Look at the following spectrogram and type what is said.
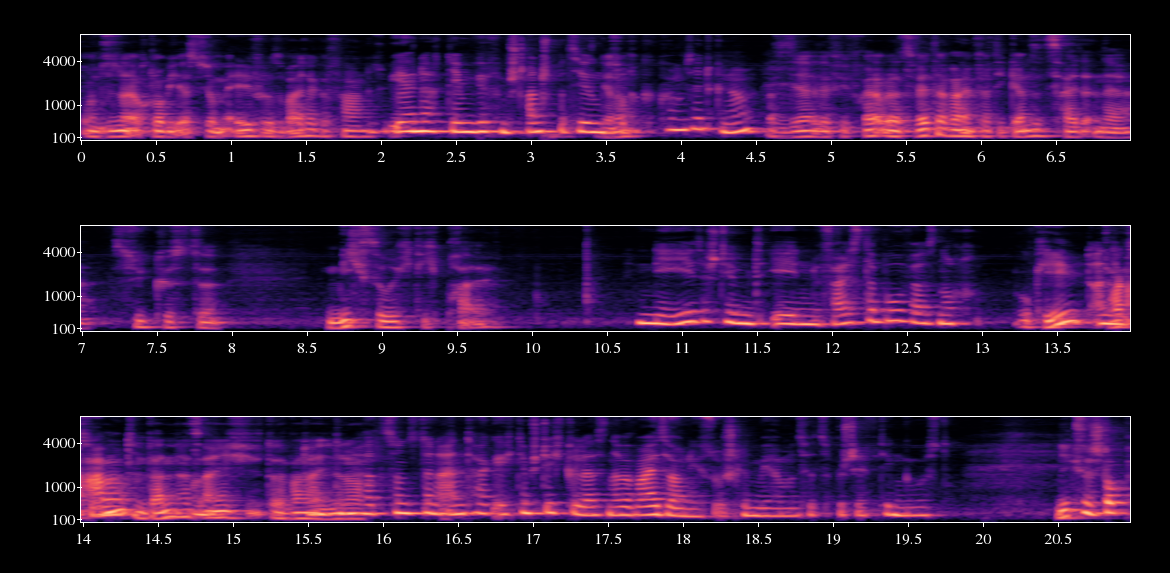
Und sind dann auch, glaube ich, erst um 11 oder so weitergefahren. Je nachdem wir vom Strandspaziergang Genau. zurückgekommen sind, genau. Also sehr, sehr viel frei. Aber das Wetter war einfach die ganze Zeit an der Südküste nicht so richtig prall. Nee, das stimmt. In Falsterbo war es noch. Okay, An dem. Abend? Und dann hat es eigentlich, da nur dann noch hat es uns dann einen Tag echt im Stich gelassen. Aber war jetzt auch nicht so schlimm. Wir haben uns jetzt zu beschäftigen gewusst. Nächster Stopp.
